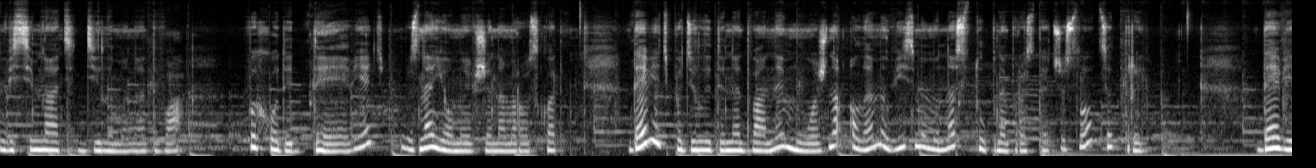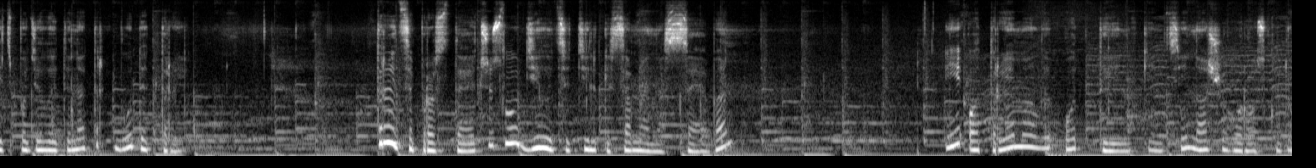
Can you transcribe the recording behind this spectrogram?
18 ділимо на 2. Виходить 9. Знайомий вже нам розклад. 9 поділити на 2 не можна, але ми візьмемо наступне просте число це 3. 9 поділити на 3 буде 3. 3 це просте число, ділиться тільки саме на себе. І отримали 1 в кінці нашого розкладу.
